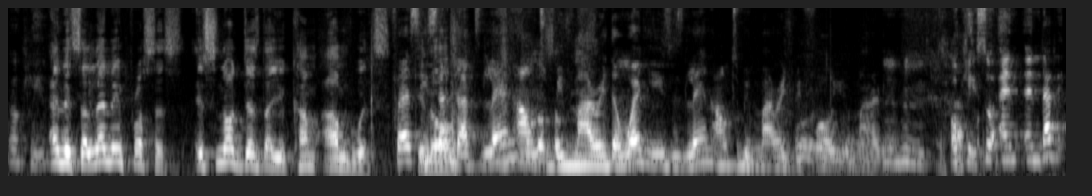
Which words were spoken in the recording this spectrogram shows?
Okay. And it's a learning process. It's not just that you come armed with. First, you he know, said that learn how to be married. The mm. word he uses, learn how to be married before you marry. Mm-hmm. Okay, so and and that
